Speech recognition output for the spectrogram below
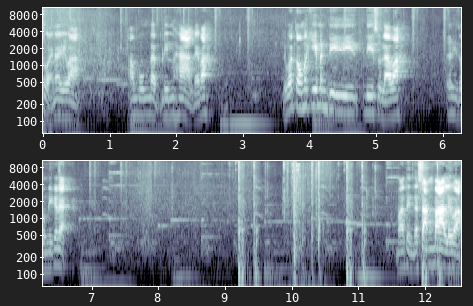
สวยๆหน่อยดีกว่า เอามุมแบบริมหาดเลยปะหรือว่าตรงเมื่อกี้มันดีดีสุดแล้ววะ เอออยู่ตรงนี้ก็ได้ มาถึงก็สร้างบ้านเลยว่ะ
